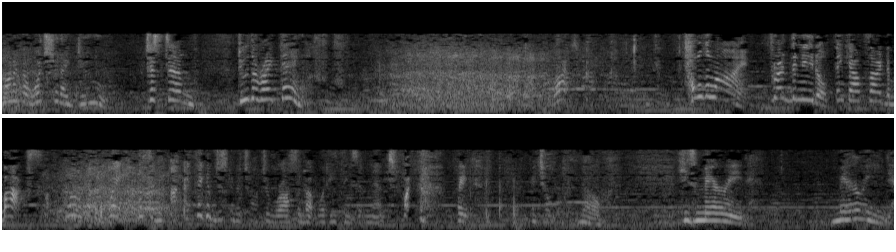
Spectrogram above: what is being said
Monica, what should I do? Just um, do the right thing. Thread the needle. Think outside the box. Monica, wait, listen, I, I think I'm just gonna talk to Ross about what he thinks it meant. What? Wait, Rachel, no. He's married. Married.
